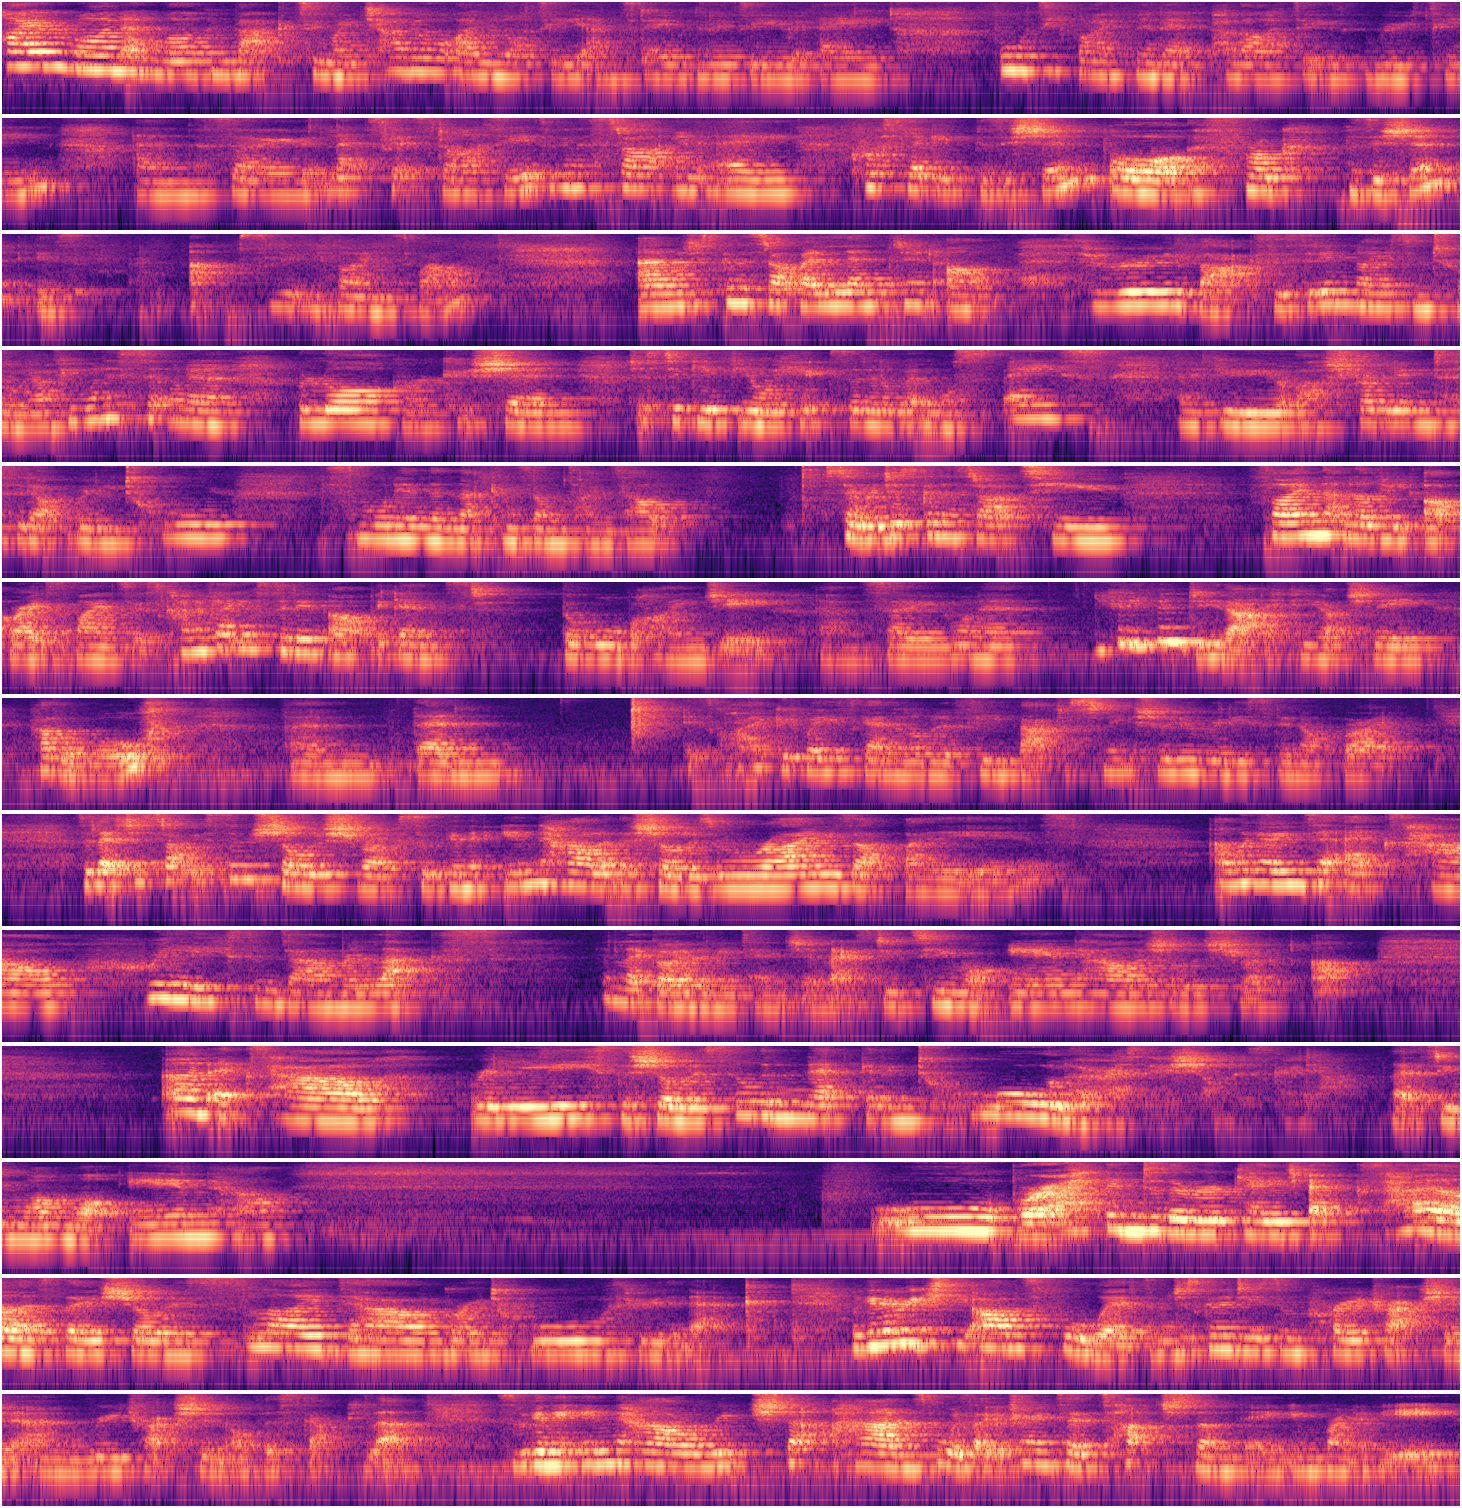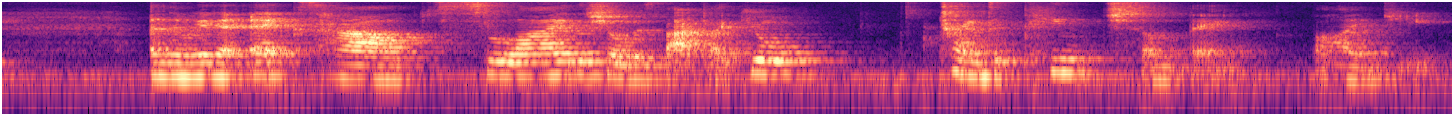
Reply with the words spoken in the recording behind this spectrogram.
Hi everyone and welcome back to my channel. I'm Lottie and today we're going to do a 45 minute Pilates routine. And so let's get started. We're going to start in a cross-legged position or a frog position is absolutely fine as well. And we're just going to start by lengthening up through the back, so sitting nice and tall. Now if you want to sit on a block or a cushion, just to give your hips a little bit more space, and if you are struggling to sit up really tall this morning, then that can sometimes help. So we're just going to start to find that lovely upright spine. So it's kind of like you're sitting up against the wall behind you. And so you want to, you can even do that if you actually have a wall. Um, then it's quite a good way to get a little bit of feedback just to make sure you're really sitting upright. So let's just start with some shoulder shrugs. So we're going to inhale, let the shoulders rise up by the ears. And we're going to exhale, release them down, relax, and let go of any tension. Let's do two more. Inhale, the shoulders shrug up. And exhale, release the shoulders. Feel the neck getting taller as those shoulders go down. Let's do one more. Inhale. Full breath into the ribcage. Exhale as those shoulders slide down, grow tall through the neck. We're going to reach the arms forwards and we're just going to do some protraction and retraction of the scapula. So we're going to inhale, reach the hands forwards like you're trying to touch something in front of you. And then we're going to exhale, slide the shoulders back like you're trying to pinch something behind you.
